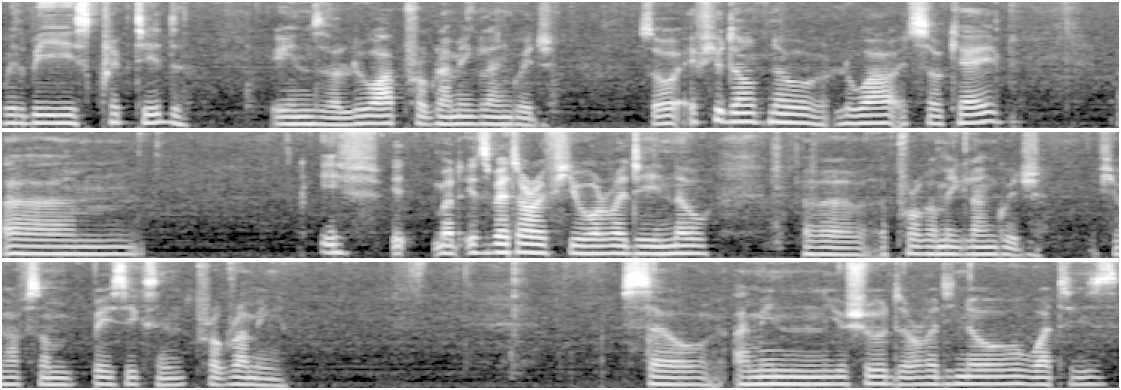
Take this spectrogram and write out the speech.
will be scripted in the Lua programming language. So if you don't know Lua, it's okay. Um, if it, but it's better if you already know uh, a programming language, if you have some basics in programming. So I mean, you should already know what is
